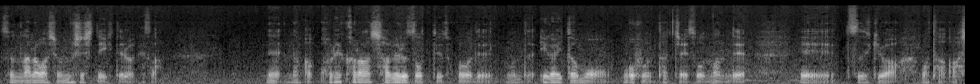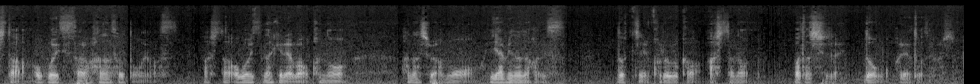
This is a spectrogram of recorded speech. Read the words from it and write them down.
その習わしを無視して生きてるわけさ。ね、なんかこれから喋るぞっていうところで、意外ともう5分経っちゃいそうなんで、えー続きはまた明日覚えてたら話そうと思います。明日覚えてなければこの話はもう闇の中です。どっちに転ぶかは明日の私次第。どうもありがとうございました。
